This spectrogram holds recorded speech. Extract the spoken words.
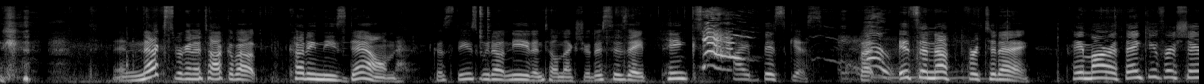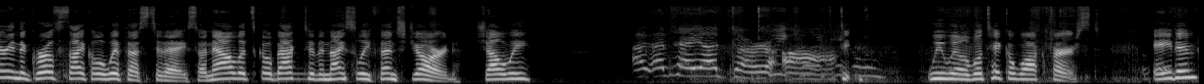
and next we're going to talk about cutting these down because these we don't need until next year. This is a pink hibiscus, but it's enough for today. Hey Maura, thank you for sharing the growth cycle with us today. So now let's go back to the nicely fenced yard, shall we? I gotta take a dirt off. We will. We'll take a walk first. Aidan,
